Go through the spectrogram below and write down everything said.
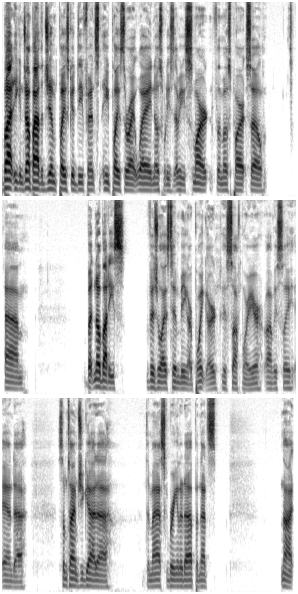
but he can jump out of the gym, plays good defense. He plays the right way, knows what he's. I mean, he's smart for the most part. So, um, but nobody's visualized him being our point guard his sophomore year, obviously, and uh, sometimes you got uh, Domask bringing it up, and that's not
